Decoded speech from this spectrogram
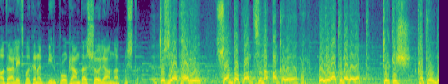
Adalet Bakanı bir programda şöyle anlatmıştı. TÜSİAD her yıl son toplantısını Ankara'da yapar. O yıl Atina'da yaptı. Türk İş katıldı,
